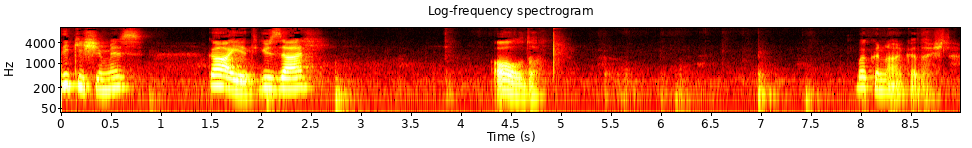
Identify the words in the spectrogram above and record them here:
dikişimiz gayet güzel oldu. Bakın arkadaşlar.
